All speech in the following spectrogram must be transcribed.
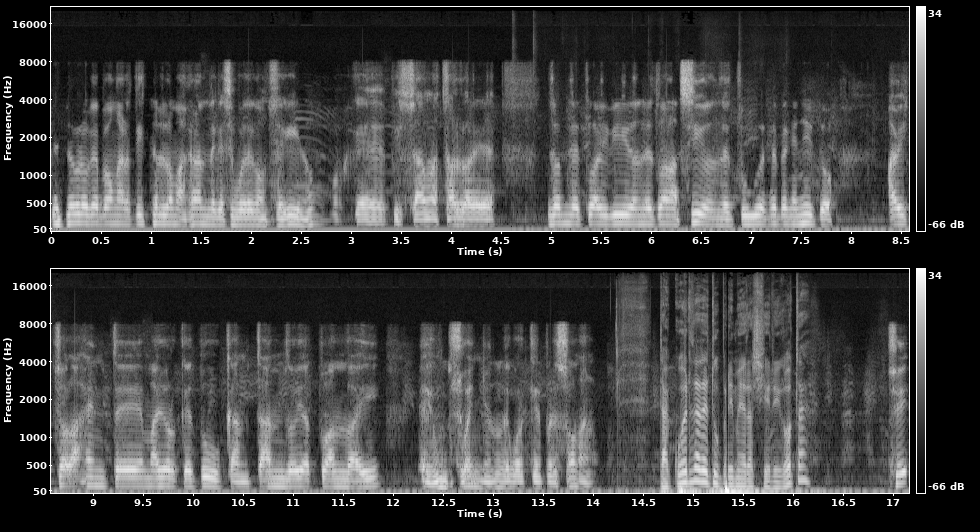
yo creo que para un artista es lo más grande que se puede conseguir, ¿no? Porque pisar unas tablas de donde tú has vivido, donde tú has nacido, donde tú desde pequeñito ha visto a la gente mayor que tú cantando y actuando ahí, es un sueño ¿no? de cualquier persona. ¿Te acuerdas de tu primera chirigota? Sí.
